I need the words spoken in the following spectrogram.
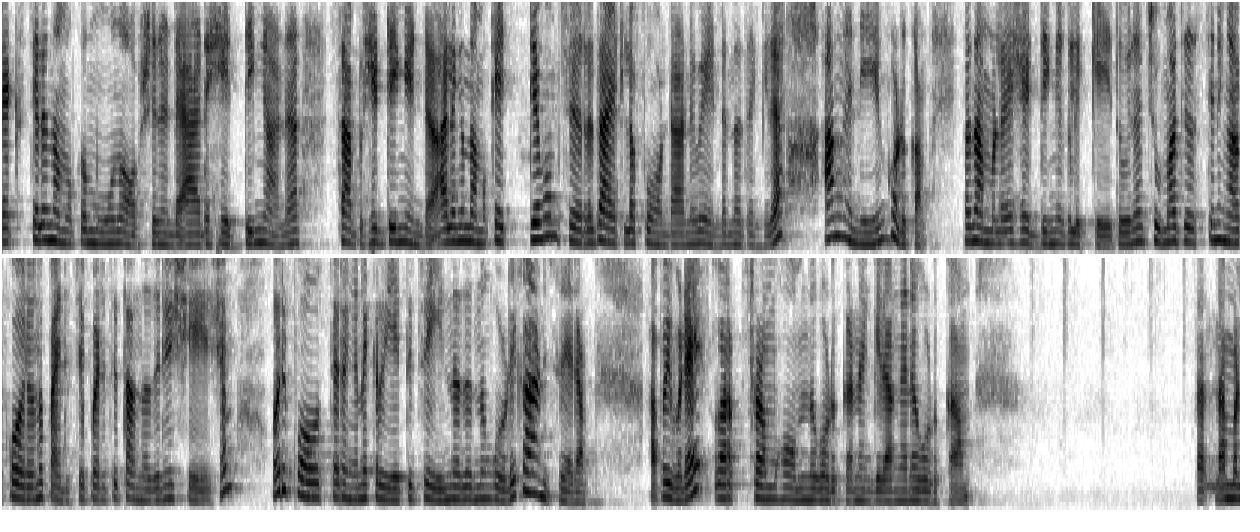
ടെക്സ്റ്റിൽ നമുക്ക് മൂന്ന് ഓപ്ഷൻ ഉണ്ട്. ആഡ് ഹെഡിങ് ആണ് സബ് ഹെഡിങ് ഉണ്ട്. അല്ലെങ്കിൽ നമുക്ക് ഏറ്റവും ചെറുതായിട്ടുള്ള ഫോണ്ടാണ് വേണ്ടുന്നതെങ്കിൽ അങ്ങനെയും കൊടുക്കാം. ഇപ്പം നമ്മൾ ഹെഡിങ് ക്ലിക്ക് ചെയ്തു. പിന്നെ ചുമ്മാ ജസ്റ്റ് നിങ്ങൾക്ക് ഓരോന്ന് പരിചയപ്പെടുത്തി തന്നതിന് ശേഷം ഒരു പോസ്റ്റർ എങ്ങനെ ക്രിയേറ്റ് ചെയ്യുന്നതെന്നും കൂടി കാണിച്ചു തരാം. അപ്പോൾ ഇവിടെ വർക്ക് ഫ്രം ഹോം എന്ന് കൊടുക്കണമെങ്കിൽ അങ്ങനെ കൊടുക്കാം. നമ്മൾ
